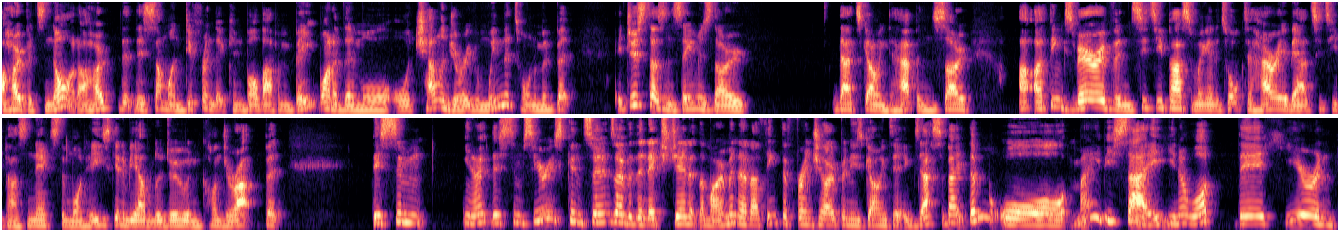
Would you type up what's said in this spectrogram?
I hope it's not. I hope that there's someone different that can bob up and beat one of them or, or challenge or even win the tournament. But it just doesn't seem as though that's going to happen. So I think Zverev and Tsitsipas, and we're going to talk to Harry about Tsitsipas next and what he's going to be able to do and conjure up. But there's some you know, there's some serious concerns over the next gen at the moment, and I think the French Open is going to exacerbate them, or maybe say, you know what, they're here and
